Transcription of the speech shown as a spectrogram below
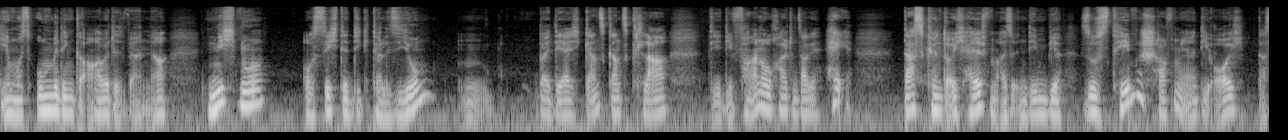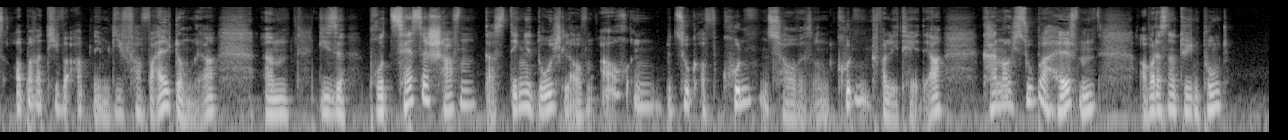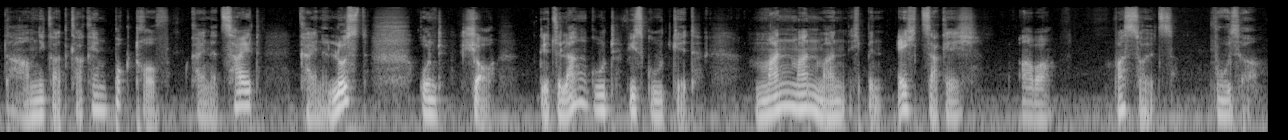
hier muss unbedingt gearbeitet werden, ja, nicht nur aus Sicht der Digitalisierung, bei der ich ganz, ganz klar die, die Fahne hochhalte und sage, hey, das könnte euch helfen, also indem wir Systeme schaffen, ja, die euch das Operative abnehmen, die Verwaltung, ja, ähm, diese Prozesse schaffen, dass Dinge durchlaufen, auch in Bezug auf Kundenservice und Kundenqualität, ja, kann euch super helfen, aber das ist natürlich ein Punkt, da haben die gerade gar keinen Bock drauf, keine Zeit, keine Lust und ja, geht so lange gut, wie es gut geht. Mann, Mann, Mann, ich bin echt sackig. Aber was soll's? Wuser.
